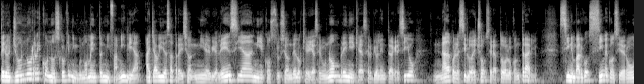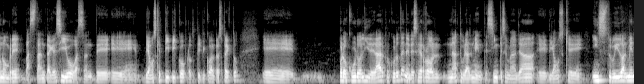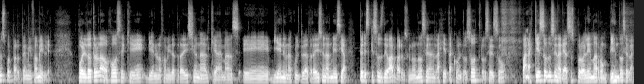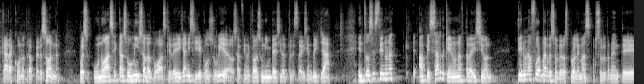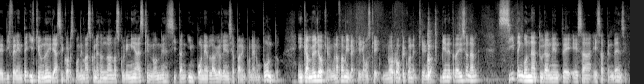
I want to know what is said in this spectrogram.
Pero yo no reconozco que en ningún momento en mi familia haya habido esa tradición, ni de violencia, ni de construcción de lo que debía ser un hombre, ni de que debe ser violento y agresivo nada por el estilo, de hecho sería todo lo contrario. Sin embargo, sí me considero un hombre bastante agresivo, bastante, eh, digamos que típico, prototípico al respecto. Eh, procuro liderar, procuro tener ese rol naturalmente, sin que se me haya, eh, digamos que, instruido al menos por parte de mi familia. Por el otro lado, José, que viene de una familia tradicional, que además eh, viene de una cultura tradicional, me decía, pero es que eso es de bárbaros, uno no se da en la jeta con los otros, eso, ¿para qué solucionaría sus problemas rompiéndose la cara con otra persona? Pues uno hace caso omiso a las bodas que le digan y sigue con su vida, o sea, al fin y al cabo es un imbécil al que le está diciendo y ya. Entonces tiene una, a pesar de que tiene una tradición, tiene una forma de resolver los problemas absolutamente diferente y que uno diría se corresponde más con esas nuevas masculinidades que no necesitan imponer la violencia para imponer un punto. En cambio yo, que vengo de una familia que digamos que no rompe con, que no viene tradicional, sí tengo naturalmente esa, esa tendencia.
